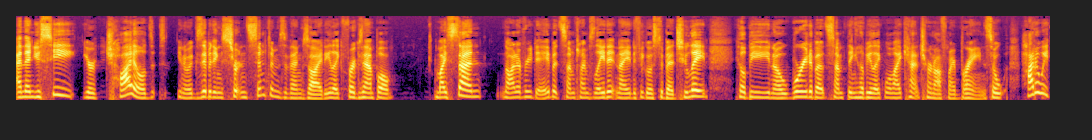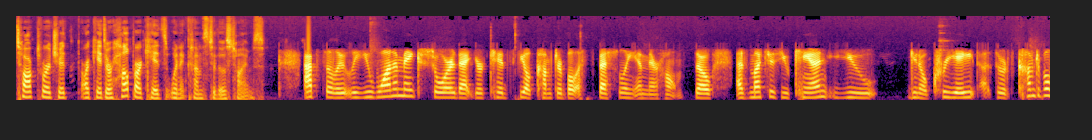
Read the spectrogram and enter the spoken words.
And then you see your child, you know, exhibiting certain symptoms of anxiety. Like, for example, my son not every day but sometimes late at night if he goes to bed too late he'll be you know worried about something. He'll be like well i can't turn off my brain. So how do we talk to our, ch- our kids or help our kids when it comes to those times? Absolutely. You want to make sure that your kids feel comfortable, especially in their home. So, as much as you can, you you know create sort of comfortable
